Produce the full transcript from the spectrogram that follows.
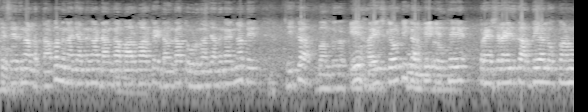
ਕਿਸੇ ਦੀਆਂ ਲੱਤਾਂ ਭੰਨੀਆਂ ਜਾਂਦੀਆਂ ਡਾਂਗਾ ਮਾਰ-ਮਾਰ ਕੇ ਡਾਂਗਾ ਤੋੜੀਆਂ ਜਾਂਦੀਆਂ ਇਹਨਾਂ ਤੇ ਠੀਕ ਆ? ਬੰਦ ਕਰਕੇ ਇਹ ਹਾਈ ਸਿਕਿਉਰਿਟੀ ਕਰਕੇ ਇੱਥੇ ਪ੍ਰੈਸ਼ਰਾਈਜ਼ ਕਰਦੇ ਆ ਲੋਕਾਂ ਨੂੰ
